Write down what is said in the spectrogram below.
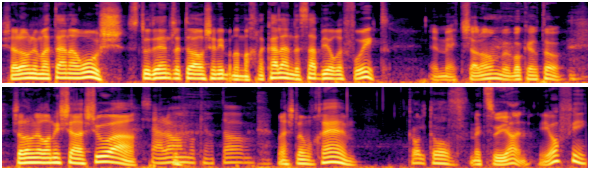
שלום למתן ארוש, סטודנט לתואר שני במחלקה להנדסה ביו-רפואית. אמת, שלום ובוקר טוב. שלום לרוני שעשוע, שלום, בוקר טוב. מה שלומכם? הכל טוב. מצוין. יופי,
